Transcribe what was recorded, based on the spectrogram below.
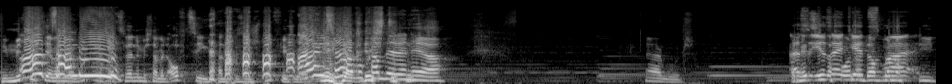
Wie mittig der mit mir ist, als wenn du mich damit aufziehen kannst, wie so eine Spielfigur. Alter, Ja, wo kam der denn her? Ja, gut. Also ihr seid jetzt da, bei die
